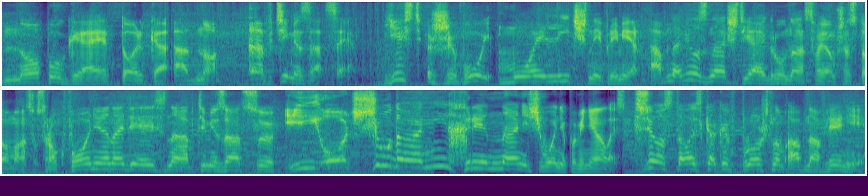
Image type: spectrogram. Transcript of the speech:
но пугает только одно – оптимизация. Есть живой мой личный пример. Обновил, значит, я игру на своем шестом Asus ROG Phone, надеясь на оптимизацию. И, о чудо, ни хрена ничего не поменялось. Все осталось как и в прошлом обновлении.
